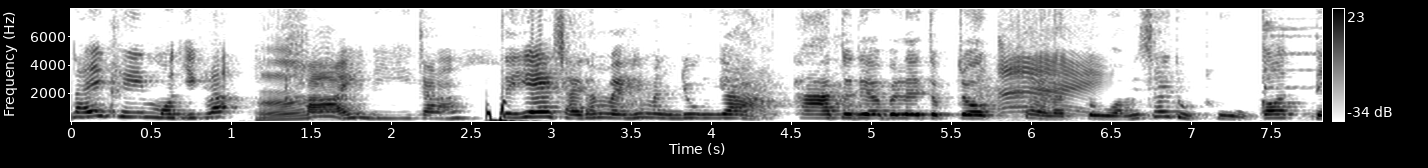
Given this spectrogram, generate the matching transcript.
ไนท์ครีมหมดอีกละ ขายดีจัง จะแยกใช้ทำไมให้มันยุ่งยาก ทาตัวเดียวไปเลยจบๆ แต่ละตัวไม่ใช่ถูกก็เด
